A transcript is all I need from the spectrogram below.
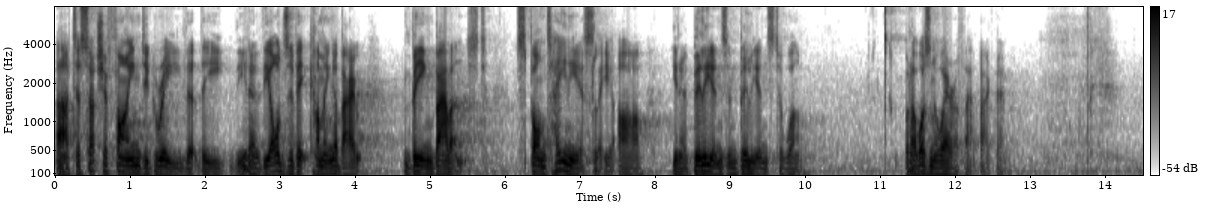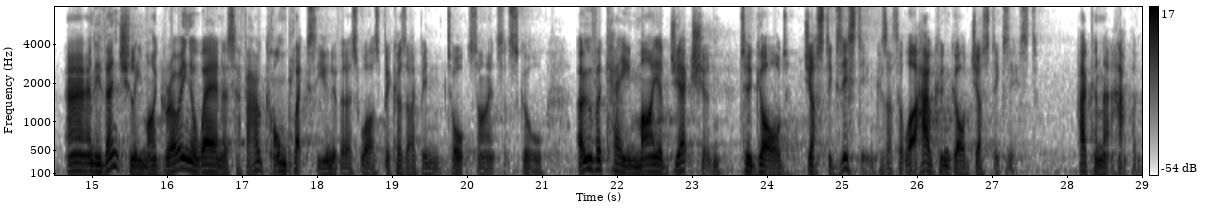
uh, to such a fine degree that the, you know, the odds of it coming about being balanced spontaneously are you know, billions and billions to one. But I wasn't aware of that back then. And eventually, my growing awareness of how complex the universe was, because I'd been taught science at school, overcame my objection to God just existing because I thought, well, how can God just exist? How can that happen?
